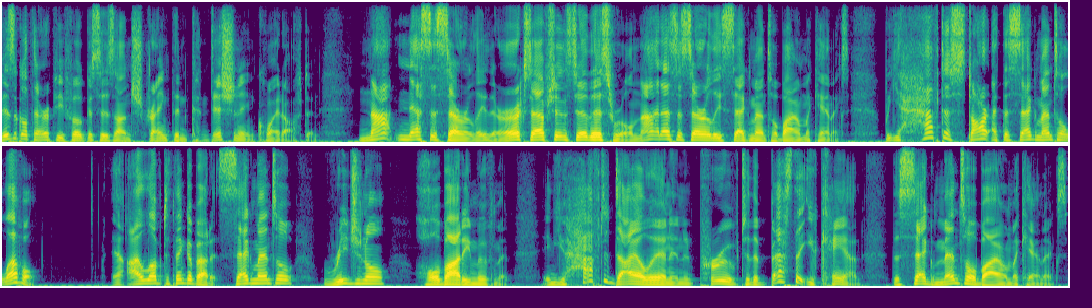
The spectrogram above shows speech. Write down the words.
Physical therapy focuses on strength and conditioning quite often. Not necessarily, there are exceptions to this rule, not necessarily segmental biomechanics, but you have to start at the segmental level. I love to think about it segmental, regional, whole body movement. And you have to dial in and improve to the best that you can the segmental biomechanics,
